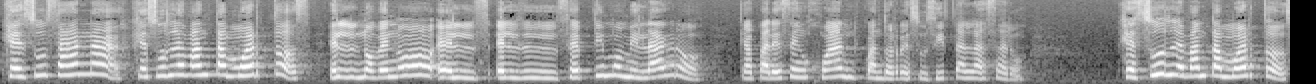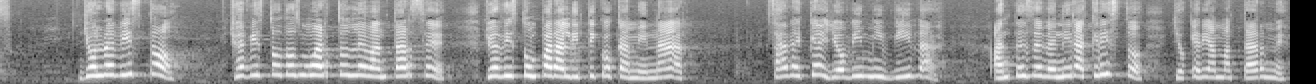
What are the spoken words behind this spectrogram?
Jesús sana. Jesús levanta muertos. El noveno, el, el séptimo milagro que aparece en Juan cuando resucita Lázaro. Jesús levanta muertos. Yo lo he visto. Yo he visto dos muertos levantarse. Yo he visto un paralítico caminar. ¿Sabe qué? Yo vi mi vida. Antes de venir a Cristo, yo quería matarme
